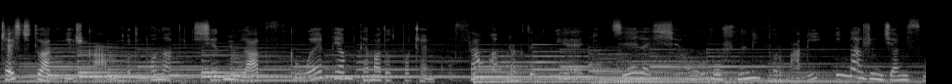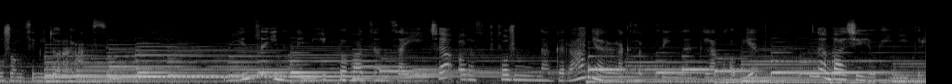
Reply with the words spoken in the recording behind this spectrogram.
Cześć, tu Agnieszka. Od ponad 7 lat zgłębiam temat odpoczynku. Sama praktykuję i dzielę się różnymi formami i narzędziami służącymi do relaksu. Między innymi prowadzę zajęcia oraz tworzę nagrania relaksacyjne dla kobiet na bazie jogi nidry.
